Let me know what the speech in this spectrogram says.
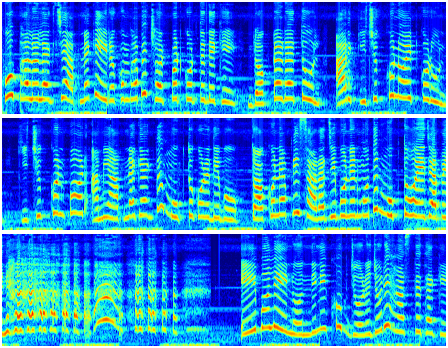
খুব ভালো লাগছে আপনাকে এরকম ভাবে ছটপট করতে দেখে। ডক্টর রাতুল, আর কিছুক্ষণ ওয়েট করুন। কিছুক্ষণ পর আমি আপনাকে একদম মুক্ত করে দেব। তখন আপনি সারা জীবনের মতন মুক্ত হয়ে যাবেন। এই বলে নন্দিনী খুব জোরে জোরে হাসতে থাকে।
